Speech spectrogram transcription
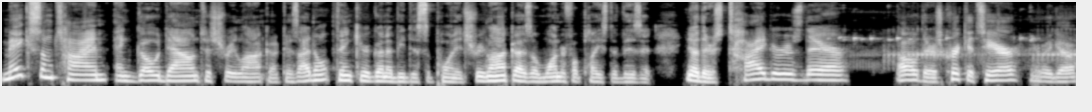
make some time and go down to Sri Lanka because I don't think you're going to be disappointed. Sri Lanka is a wonderful place to visit. You know, there's tigers there. Oh, there's crickets here. Here we go.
